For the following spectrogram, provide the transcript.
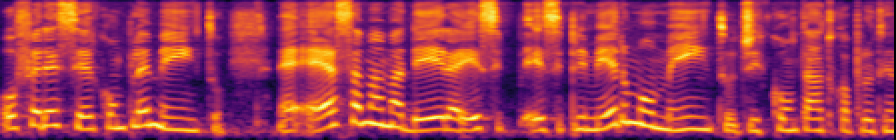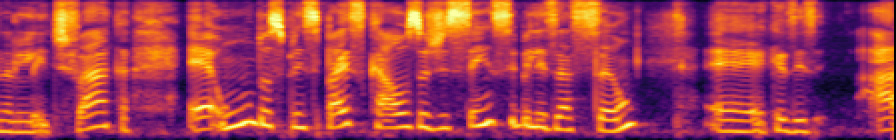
oferecer complemento. Né? Essa mamadeira, esse, esse primeiro momento de contato com a proteína do leite de vaca, é um dos principais causas de sensibilização, é, quer dizer, a,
